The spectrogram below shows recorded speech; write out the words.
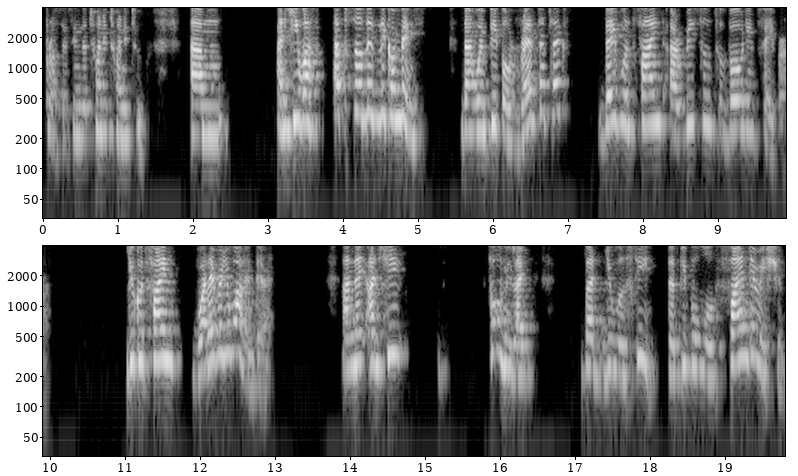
process in the 2022, um, and he was absolutely convinced that when people read the text, they would find a reason to vote in favor you could find whatever you wanted there. And they and he told me like, but you will see that people will find their issue,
